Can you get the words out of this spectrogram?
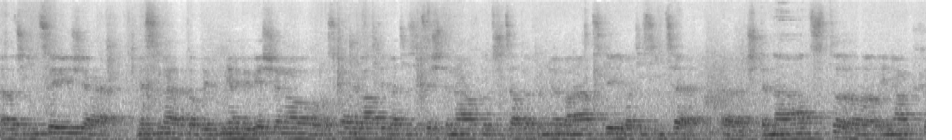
eh, říci, že my jsme to měli vyvěšeno od 8.9.2014 do 31.12.2014, jinak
